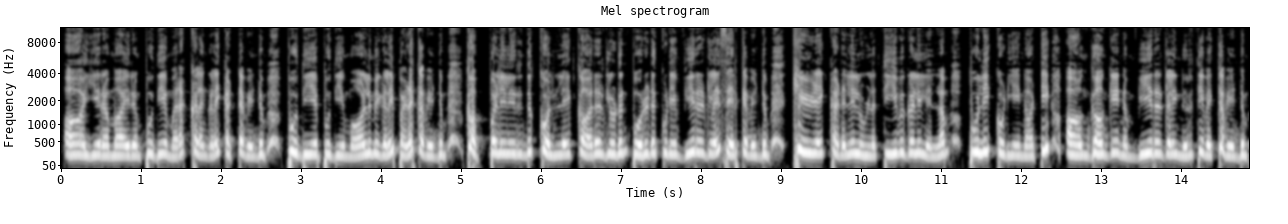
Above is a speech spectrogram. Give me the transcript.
ஆயிரம் ஆயிரம் புதிய மரக்கலங்களை கட்ட வேண்டும். புதிய புதிய மாலுமிகளை பழக்க வேண்டும். கப்பலில் இருந்து கொள்ளைக்காரர்களுடன் போரிடக்கூடிய வீரர்களை சேர்க்க வேண்டும். கீழே கடலில் உள்ள தீவுகளில் எல்லாம் புலிக்கொடியை நாட்டி ஆங்காங்கே நம் வீரர்களை நிறுத்தி வைக்க வேண்டும்.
